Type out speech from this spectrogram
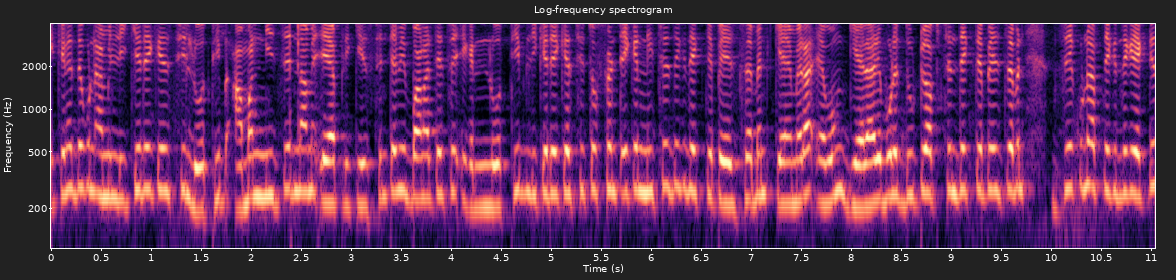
এখানে দেখুন, আমি লিখে রেখেছি লথিব আমার নিজের নামে এই অ্যাপ্লিকেশনটি আমি বানাতে চাই। এখানে লথিব লিখে রেখেছি তো ফ্রেন্ড এখানে নিচের দিকে দেখতে পেয়ে যাবেন ক্যামেরা এবং গ্যালারি বলে দুটো অপশন দেখতে পেয়ে যাবেন যে কোনো আপনি এখান থেকে একটি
